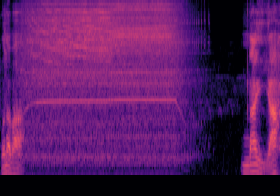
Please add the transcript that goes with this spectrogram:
Wunderbar. Naja.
